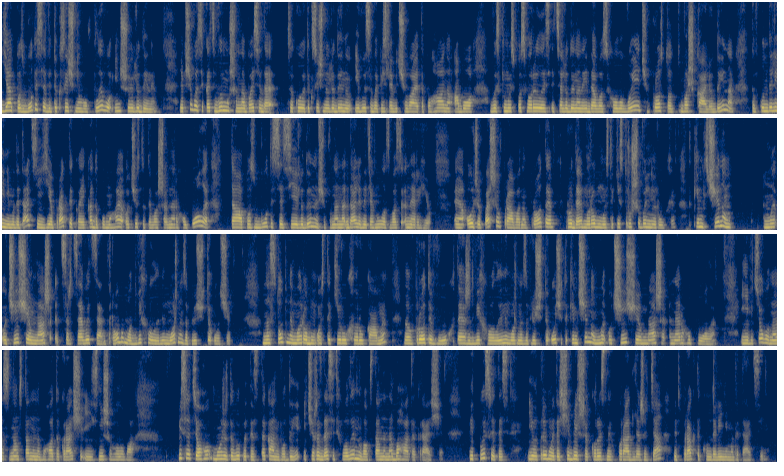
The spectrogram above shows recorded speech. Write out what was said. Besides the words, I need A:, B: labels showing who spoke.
A: Як позбутися від токсичного впливу іншої людини? Якщо у вас якась вимушена бесіда з такою токсичною людиною, і ви себе після відчуваєте погано, або ви з кимось посварились, і ця людина не йде у вас з голови, чи просто важка людина, то в кундаліні медитації є практика, яка допомагає очистити ваше енергополе та позбутися цієї людини, щоб вона надалі не тягнула з вас енергію. Е, Отже, перша вправа навпроти грудей ми робимо ось такі струшувальні рухи. Таким чином ми очищуємо наш серцевий центр. Робимо 2 хвилини, можна заплющити очі. Наступне ми робимо ось такі рухи руками навпроти вух, теж 2 хвилини, можна заплющити очі. Таким чином ми очищуємо наше енергополе. І від цього нас нам стане набагато краще і ясніше голова. Після цього можете випити стакан води, і через 10 хвилин вам стане набагато краще. Підписуйтесь і отримуйте ще більше корисних порад для життя від практик кундаліні медитації.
